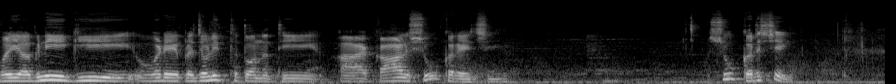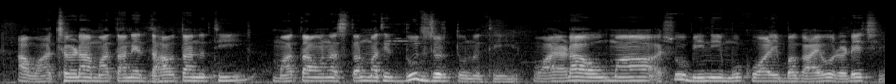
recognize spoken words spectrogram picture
વળી અગ્નિ ઘી વડે પ્રજ્વલિત થતો નથી. આ કાળ શું કરે છે? શું કરશે? આ વાછરડા માતાને ધાવતા નથી. માતાઓના સ્તનમાંથી દૂધ ઝરતું નથી. વાડાઓમાં અશુભીની મુખવાળી બગાયો રડે છે.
